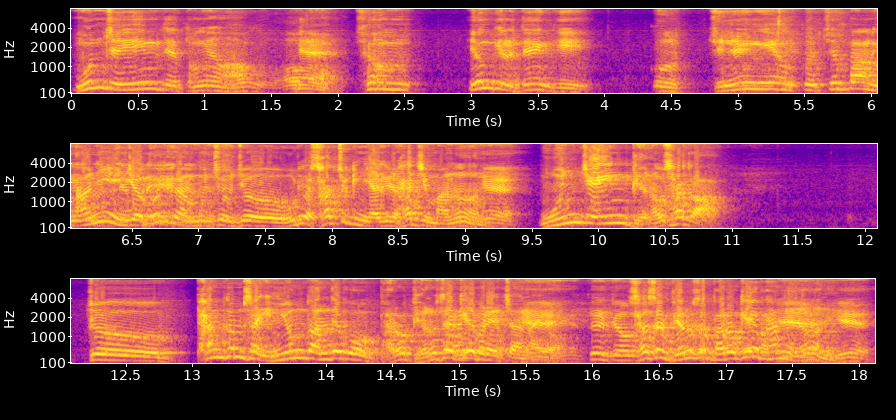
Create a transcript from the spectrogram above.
문재인 대통령하고 네. 처음 연결된 게, 그, 진행이 형, 그 전방 형. 아니 이제 그러니까 뭐 저, 저 우리가 사적인 이야기를 하지만은 예. 문재인 변호사가 저 판검사 임용도 안 되고 바로 변호사 개업을 했잖아요. 예, 그래, 저- 사실상 변호사 바로 개업하면은 예, 예.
